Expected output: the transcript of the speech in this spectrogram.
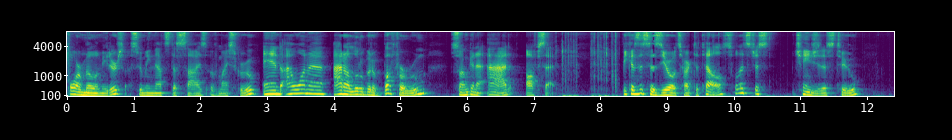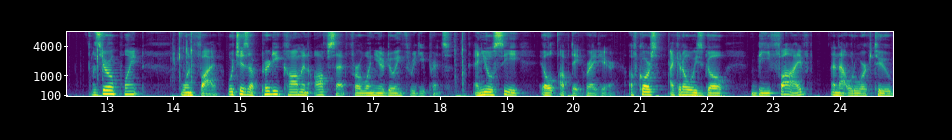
four millimeters, assuming that's the size of my screw. And I wanna add a little bit of buffer room. So I'm gonna add offset. Because this is zero, it's hard to tell. So let's just change this to 0.15, which is a pretty common offset for when you're doing 3D prints. And you'll see it'll update right here. Of course, I could always go B5 and that would work too.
